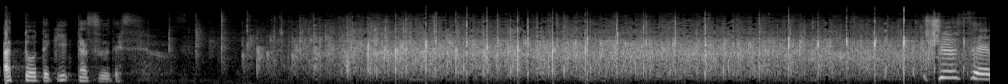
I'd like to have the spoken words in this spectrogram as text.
圧倒的多数です。修正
